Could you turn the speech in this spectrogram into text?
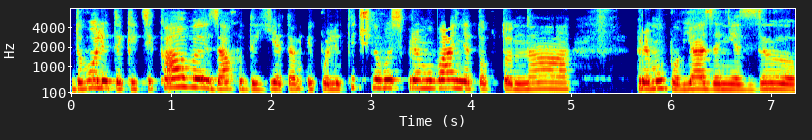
Доволі таки цікаві. Заходи є там і політичного спрямування, тобто на пряму пов'язані з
